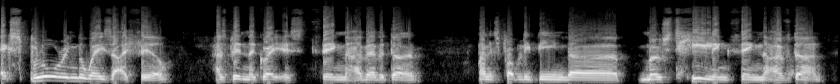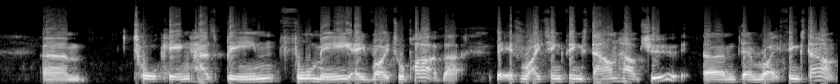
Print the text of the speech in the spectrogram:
exploring the ways that I feel has been the greatest thing that I've ever done and it's probably been the most healing thing that I've done. Um, talking has been for me a vital part of that. But if writing things down helps you, um, then write things down.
